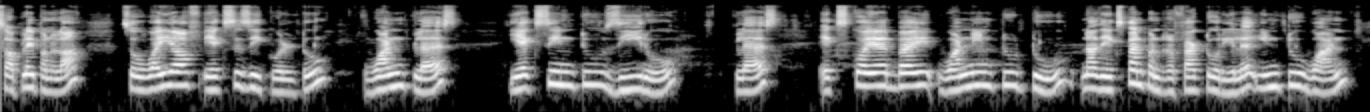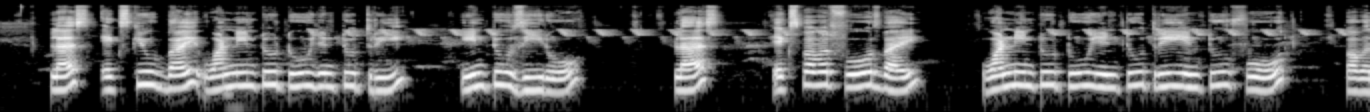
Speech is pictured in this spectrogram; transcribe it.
ஸோ அப்ளை பண்ணலாம். So y of x is equal to one plus x into zero plus x square by one into two நான் அதை எக்ஸ்பேண்ட் பண்ணுறேன் ஃபேக்டோரியலை into one plus x cube by 1 into 2 into 3 into 0 plus x power 4 by 1 into 2 into 3 into 4 power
